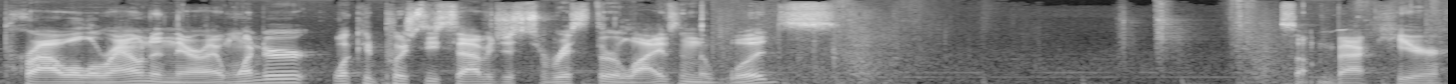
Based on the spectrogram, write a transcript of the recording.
prowl around in there. I wonder what could push these savages to risk their lives in the woods? Something back here.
